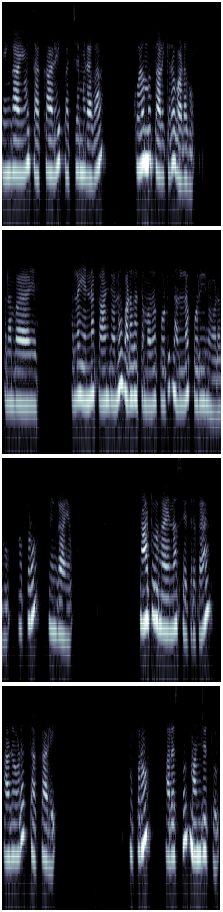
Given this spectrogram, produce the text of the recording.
வெங்காயம் தக்காளி பச்சை மிளகாய் குழம்பு தாளிக்கிற வடகம். இப்போ நம்ம நல்லா எண்ணெய் காஞ்சோன்னே வடகத்தை மொதல் போட்டு நல்லா பொரியணும் வடகம். அப்புறம் வெங்காயம். நாட்டு வெங்காயம் தான் சேர்த்துருக்கேன். அதோட தக்காளி. அப்புறம் அரை ஸ்பூன் மஞ்சத்தூள்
